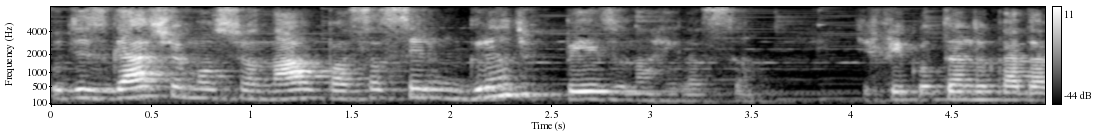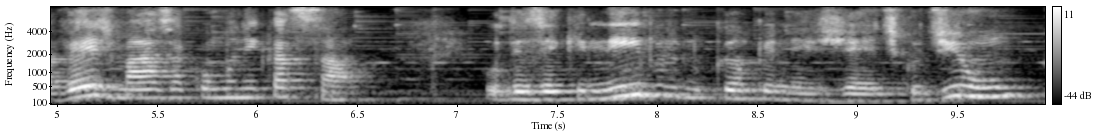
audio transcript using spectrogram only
o desgaste emocional passa a ser um grande peso na relação, dificultando cada vez mais a comunicação. O desequilíbrio no campo energético de um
